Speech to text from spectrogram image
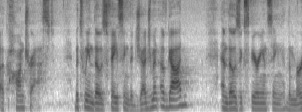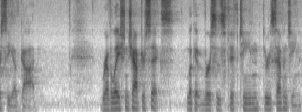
a, a contrast between those facing the judgment of God and those experiencing the mercy of God. Revelation chapter 6, look at verses 15 through 17.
